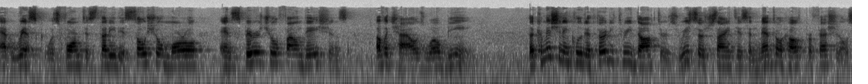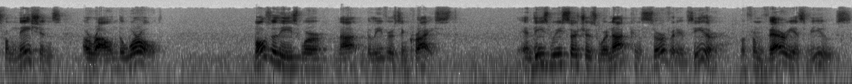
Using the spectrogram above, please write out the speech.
at Risk was formed to study the social, moral, and spiritual foundations of a child's well being. The commission included 33 doctors, research scientists, and mental health professionals from nations around the world. Most of these were not believers in Christ. And these researchers were not conservatives either, but from various views.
